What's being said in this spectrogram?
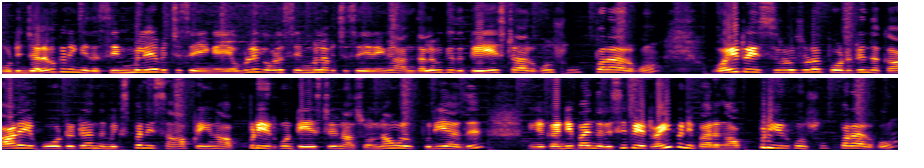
முடிஞ்ச அளவுக்கு நீங்கள் இதை சிம்மிலே வச்சு செய்யுங்க. எவ்வளோக்கு எவ்வளோ சிம்மில் வச்சு செய்கிறீங்களோ அந்த அளவுக்கு இது டேஸ்ட்டாக இருக்கும் சூப்பராக இருக்கும். ஒயிட் ரைஸ் சுட சுட போட்டுட்டு இந்த காடையை போட்டுட்டு அந்த மிக்ஸ் பண்ணி சாப்பிட்டீங்கன்னா அப்படி இருக்கும் டேஸ்ட்டு நான் சொன்னால் உங்களுக்கு புரியாது. நீங்கள் கண்டிப்பாக இந்த ரெசிபியை ட்ரை பண்ணி பாருங்கள் அப்படி இருக்கும் சூப்பராக இருக்கும்.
